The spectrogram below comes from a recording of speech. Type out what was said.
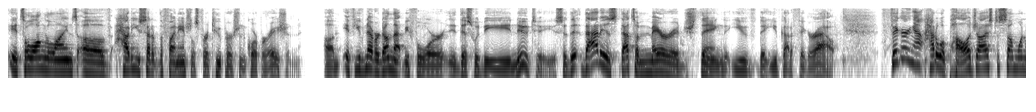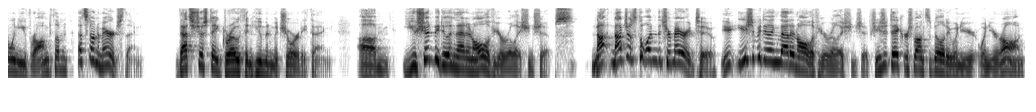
it's along the lines of how do you set up the financials for a two person corporation? Um, if you've never done that before, this would be new to you. So th- that is that's a marriage thing that you've that you've got to figure out. Figuring out how to apologize to someone when you've wronged them that's not a marriage thing. That's just a growth and human maturity thing. Um, you should be doing that in all of your relationships. Not not just the one that you're married to. You you should be doing that in all of your relationships. You should take responsibility when you're when you're wrong.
